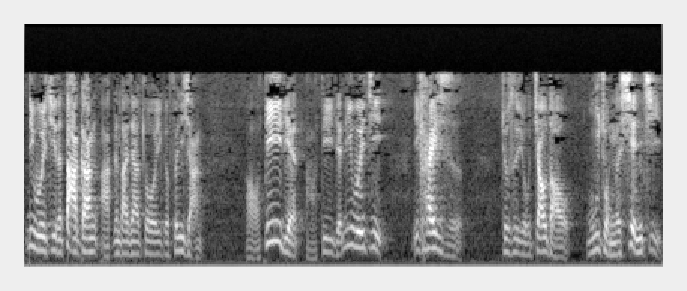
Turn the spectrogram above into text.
利未记》的大纲啊跟大家做一个分享。哦，第一点啊，第一点，《利未记》一开始就是有教导五种的献祭，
